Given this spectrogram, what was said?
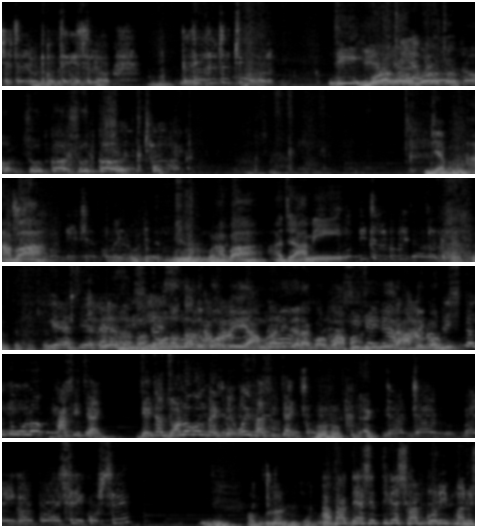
সেটা লুট করতে গেছিল। তো চোর। জি বড় চোর বড় চোর। সুদকর সুদকর ঠক। জি আপা। আপা। আপা আচ্ছা আমি বিচার করবে জনতা Yes, yes, yes, আপা। জনতা তো করবে আমরা নিজেরা করব আপা। ফাঁসি চাই না, নিজের হাতে করব। দৃষ্টান্তমূলক ফাঁসি চাই। যেটা জনগণ দেখবে ওই ফাঁসি চাই। যার যার বাড়ি ঘর পড়াইছে করছে আপা দেশের থেকে সব গরিব মানুষ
